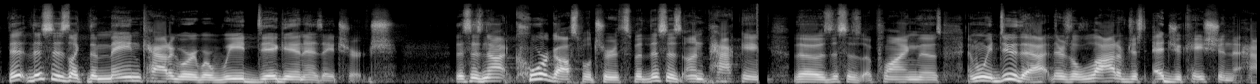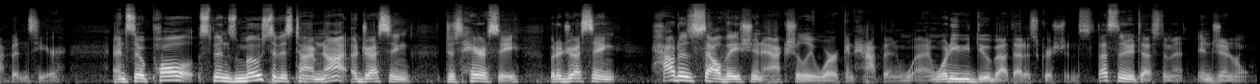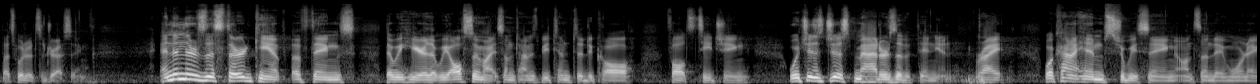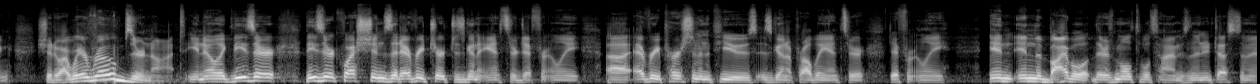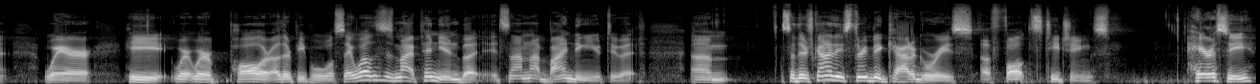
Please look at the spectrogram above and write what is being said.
This is like the main category where we dig in as a church. This is not core gospel truths, but this is unpacking those, this is applying those. And when we do that, there's a lot of just education that happens here. And so Paul spends most of his time not addressing just heresy, but addressing how does salvation actually work and happen? And what do you do about that as Christians? That's the New Testament in general. That's what it's addressing. And then there's this third camp of things that we hear that we also might sometimes be tempted to call false teaching, which is just matters of opinion, right? What kind of hymns should we sing on Sunday morning? Should I wear robes or not? You know, like these are these are questions that every church is going to answer differently. Uh, every person in the pews is going to probably answer differently. In in the Bible, there's multiple times in the New Testament where he where, where Paul or other people will say, "Well, this is my opinion, but it's not, I'm not binding you to it." Um, so there's kind of these three big categories of false teachings: heresy,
